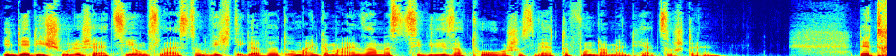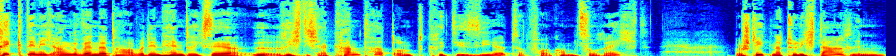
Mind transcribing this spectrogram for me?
in der die schulische Erziehungsleistung wichtiger wird, um ein gemeinsames zivilisatorisches Wertefundament herzustellen. Der Trick, den ich angewendet habe, den Hendrik sehr äh, richtig erkannt hat und kritisiert, vollkommen zu Recht, besteht natürlich darin,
